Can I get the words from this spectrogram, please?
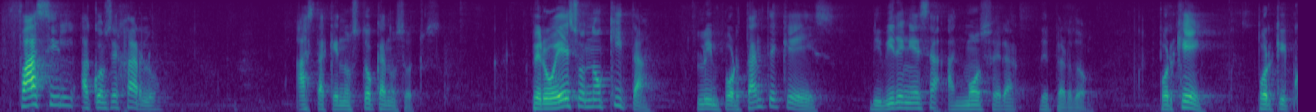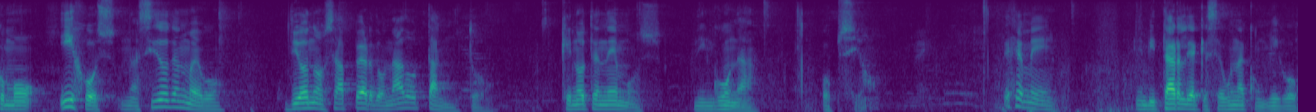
Fácil aconsejarlo hasta que nos toca a nosotros. Pero eso no quita lo importante que es vivir en esa atmósfera de perdón. ¿Por qué? Porque como hijos nacidos de nuevo, Dios nos ha perdonado tanto que no tenemos ninguna opción. Déjeme invitarle a que se una conmigo.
